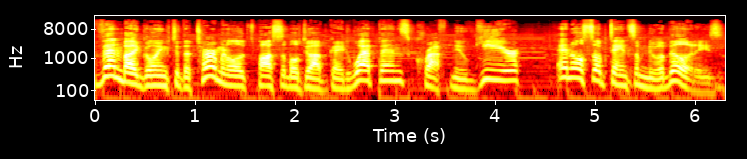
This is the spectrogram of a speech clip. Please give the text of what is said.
Then by going to the terminal it's possible to upgrade weapons, craft new gear, and also obtain some new abilities.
